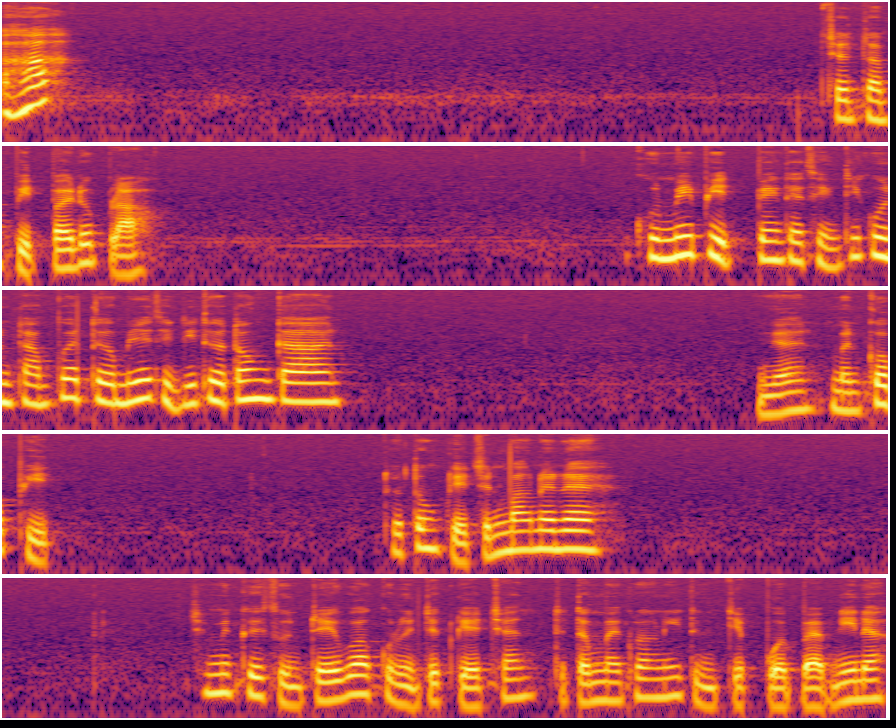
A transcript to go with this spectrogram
อะฮะฉันทำผิดไปหรือเปล่า คุณไม่ผิดเพียงแต่สิ่งที่คุณทำเพื่อเธอไม่ใช่สิ่งที่เธอต้องการงั้นมันก็ผิด เธอต้องเกลียดฉันมากแน่ๆฉันไม่เคยสนใจว่าคนอื่นจะเกลียดฉัน แต่ทำไมครั้งนี้ถึงเจ็บปวดแบบนี้นะ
